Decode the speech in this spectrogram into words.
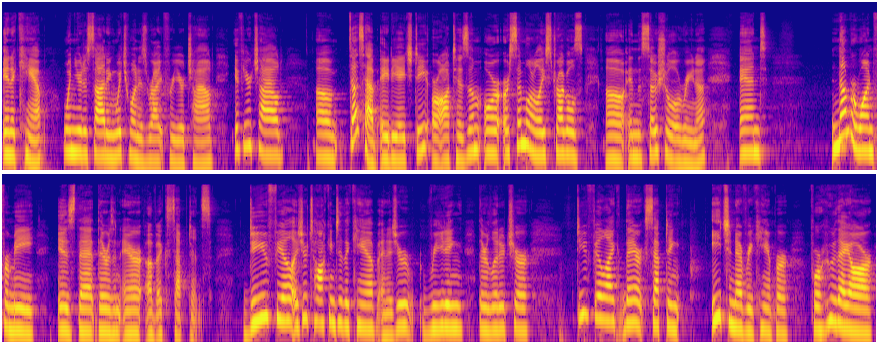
in a camp when you're deciding which one is right for your child. If your child um, does have ADHD or autism or, or similarly struggles uh, in the social arena. And number one for me is that there is an air of acceptance. Do you feel, as you're talking to the camp and as you're reading their literature, do you feel like they are accepting each and every camper for who they are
